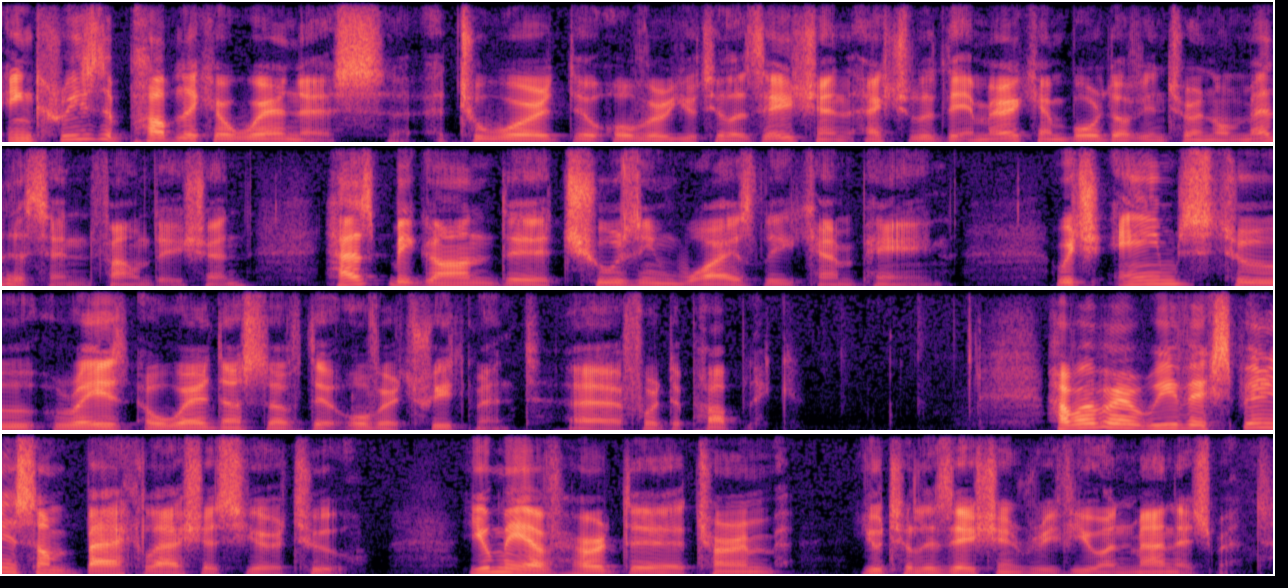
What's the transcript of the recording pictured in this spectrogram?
increase the public awareness uh, toward overutilization, actually, the American Board of Internal Medicine Foundation has begun the Choosing Wisely campaign which aims to raise awareness of the overtreatment uh, for the public. However, we've experienced some backlashes here too. You may have heard the term utilization review and management.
